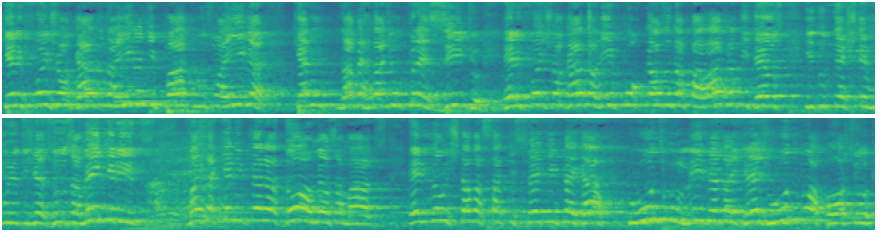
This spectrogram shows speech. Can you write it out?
que ele foi jogado na ilha de Patmos, uma ilha que era na verdade um presídio. Ele foi jogado ali por causa da palavra de Deus e do testemunho de Jesus. Amém, queridos? Amém. Mas aquele imperador, meus amados, ele não estava satisfeito em pegar o último líder da igreja, o último apóstolo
